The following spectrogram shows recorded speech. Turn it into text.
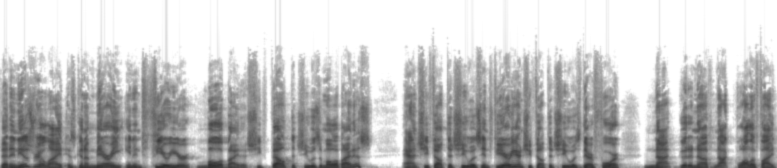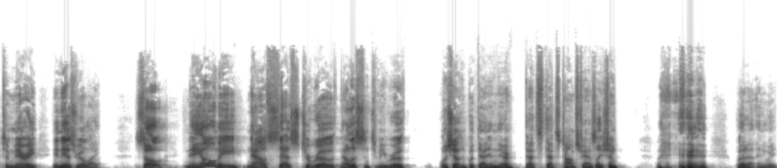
that an Israelite is going to marry an inferior Moabitess? She felt that she was a Moabitess and she felt that she was inferior and she felt that she was therefore not good enough, not qualified to marry an Israelite. So Naomi now says to Ruth, now listen to me, Ruth. Well, she doesn't put that in there. That's, that's Tom's translation. but uh, anyway,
